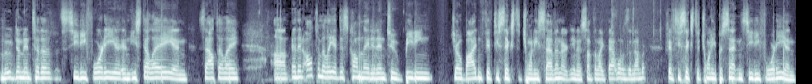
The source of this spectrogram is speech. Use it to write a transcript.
moved them into the cd40 in east la and south la um, and then ultimately it just culminated into beating Joe Biden 56 to 27 or you know something like that. What was the number? 56 to 20 percent in CD40 and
